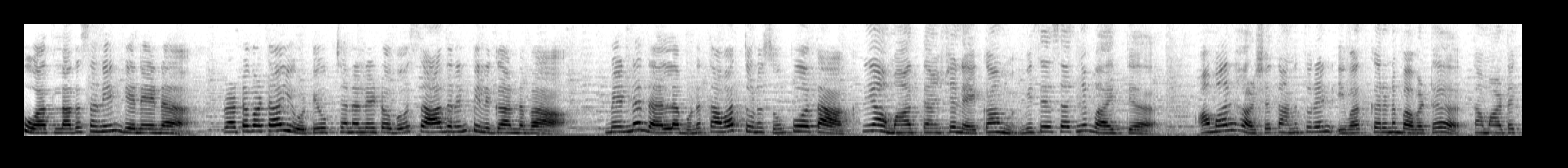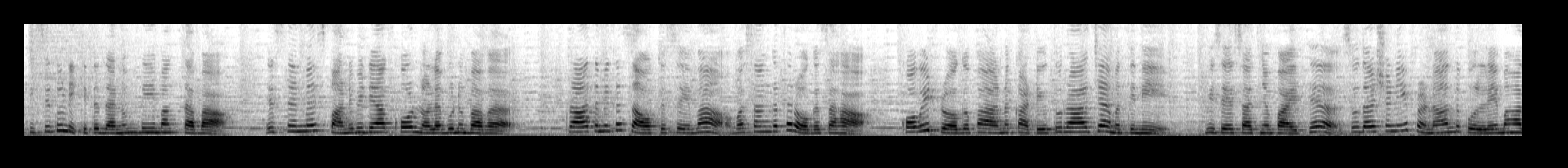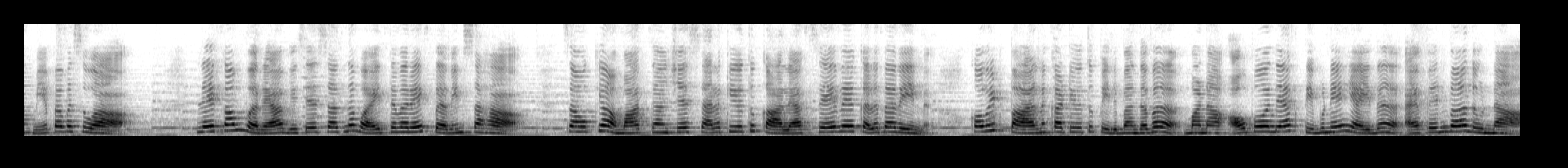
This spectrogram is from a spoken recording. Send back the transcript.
පුවත් ලදසනින් ගෙනන රටවටා YouTube චැනලට ඔබ සාදරෙන් පිළිගන්නවා. මෙන්න දැල් ලැබුණ තවත් උණුසුම් පුවතක්. සිය අමාත්‍යංශ ලේකම් විශේෂඥ වෛද්‍ය. අමල් හර්ෂ තනතුරෙන් ඉවත් කරන බවට තමාට කිසිදු ලිකිත දැනුම් දීමක් තබා. SMS පණිවිඩයක් හෝ නොලැබුණු බව. ප්‍රාථමික සෞඛ්‍ය සේවා වසංගත රෝග සහ කොවිඩ් රෝගපාලන කටයුතු රාජ්‍ය ඇමතිනි. විශේෂඥ වෛද්‍ය සුදර්ශනී ප්‍රනාන්දු පුල්ලේ මහත්මිය පැවසුවා. ලේකම්වරයා විශේෂඥ වෛද්‍යවරයෙක් බැවින් සහ සෞඛ්‍ය අමාත්‍යංශයේ සැලකිය යුතු කාලයක් සේවය කළ බැවින් කොවිඩ් පාලන කටයුතු පිළිබඳව මනා අවබෝධයක් තිබුණේ යයිද ඇය පෙන්වා දුන්නා.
